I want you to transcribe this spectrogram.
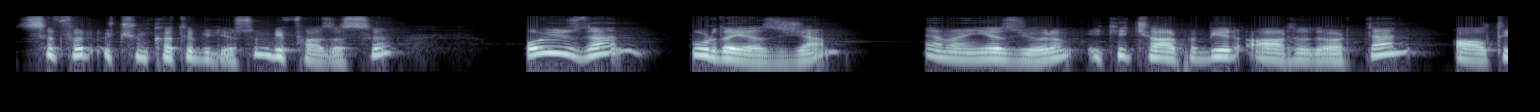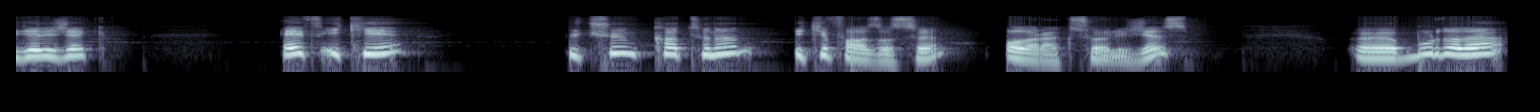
0 3'ün katı biliyorsun bir fazlası. O yüzden burada yazacağım. Hemen yazıyorum. 2 çarpı 1 artı 4'ten 6 gelecek. F2 3'ün katının 2 fazlası olarak söyleyeceğiz. Ee, burada da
